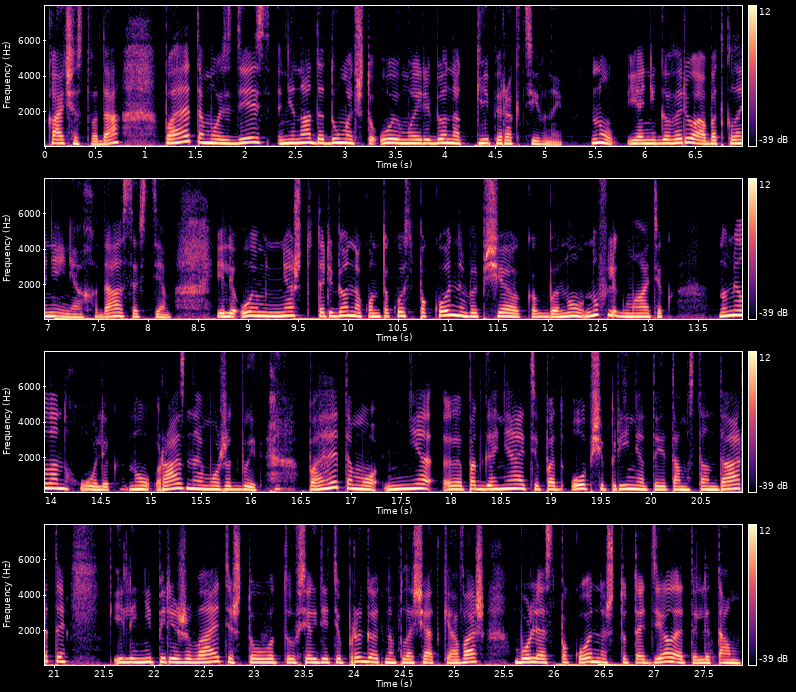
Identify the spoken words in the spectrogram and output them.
качество, да. Поэтому здесь не надо думать, что, ой, мой ребенок гиперактивный ну, я не говорю об отклонениях, да, совсем. Или, ой, у меня что-то ребенок, он такой спокойный вообще, как бы, ну, ну, флегматик, ну, меланхолик, ну, разное может быть. Поэтому не э, подгоняйте под общепринятые там стандарты или не переживайте, что вот у всех дети прыгают на площадке, а ваш более спокойно что-то делает или там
